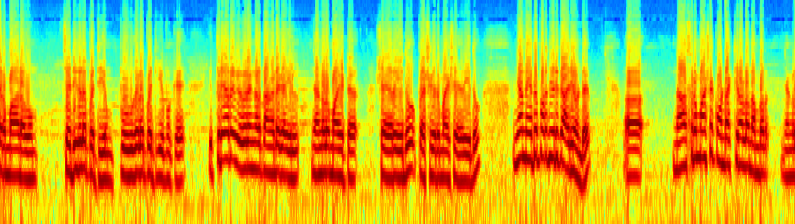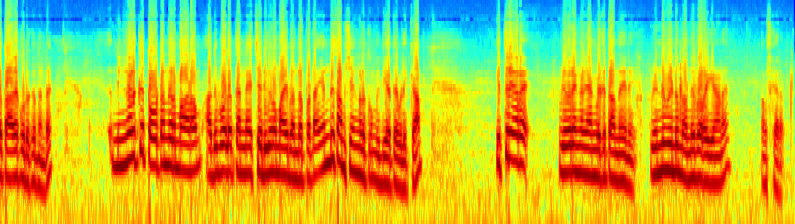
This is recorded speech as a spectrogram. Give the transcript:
നിർമ്മാണവും ചെടികളെ പറ്റിയും പൂവുകളെ പറ്റിയുമൊക്കെ ഇത്രയേറെ വിവരങ്ങൾ തങ്ങളുടെ കയ്യിൽ ഞങ്ങളുമായിട്ട് ഷെയർ ചെയ്തു പ്രേക്ഷകരുമായി ഷെയർ ചെയ്തു. ഞാൻ നേരത്തെ പറഞ്ഞൊരു കാര്യമുണ്ട്. നാസർ മാഷെ കോൺടാക്ട് ചെയ്യാനുള്ള നമ്പർ ഞങ്ങൾ താഴെ കൊടുക്കുന്നുണ്ട്. നിങ്ങൾക്ക് തോട്ട നിർമ്മാണം അതുപോലെ തന്നെ ചെടികളുമായി ബന്ധപ്പെട്ട എന്ത് സംശയങ്ങൾക്കും ഇദ്ദേഹത്തെ വിളിക്കാം. ഇത്രയേറെ വിവരങ്ങൾ ഞങ്ങൾക്ക് തന്നതിന് വീണ്ടും വീണ്ടും നന്ദി പറയുകയാണ്. നമസ്കാരം.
